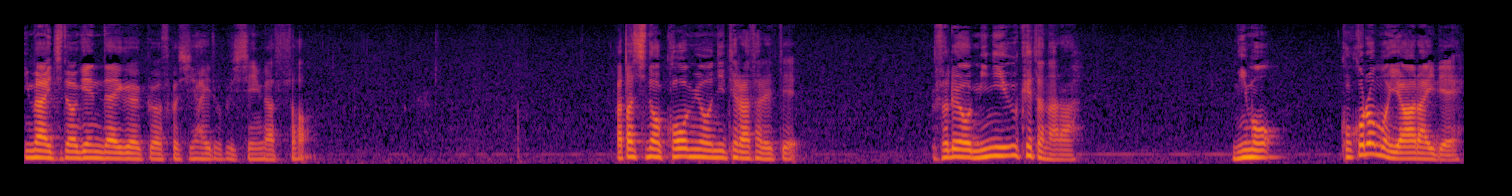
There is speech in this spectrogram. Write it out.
今一度現代語訳を少し拝読してみますと私の巧妙に照らされてそれを身に受けたなら身も心も和らいで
